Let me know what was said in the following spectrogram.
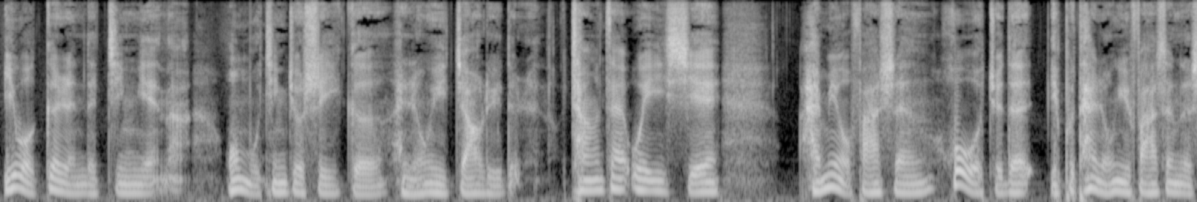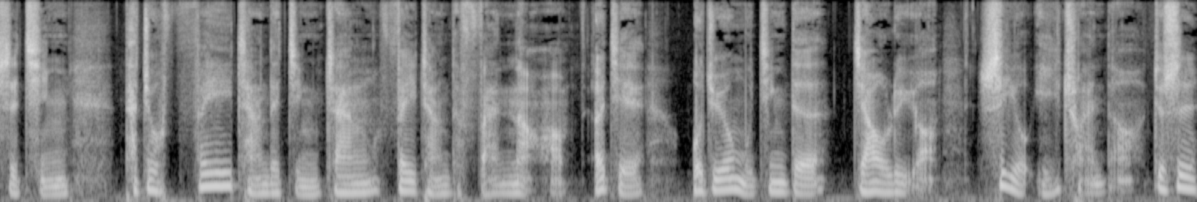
以我个人的经验啊，我母亲就是一个很容易焦虑的人。常常在为一些还没有发生，或我觉得也不太容易发生的事情，他就非常的紧张，非常的烦恼哈。而且我觉得我母亲的焦虑哦是有遗传的哦，就是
